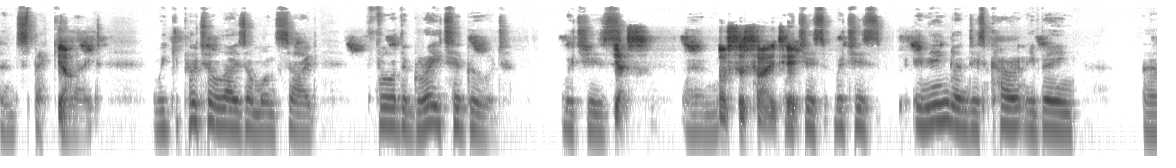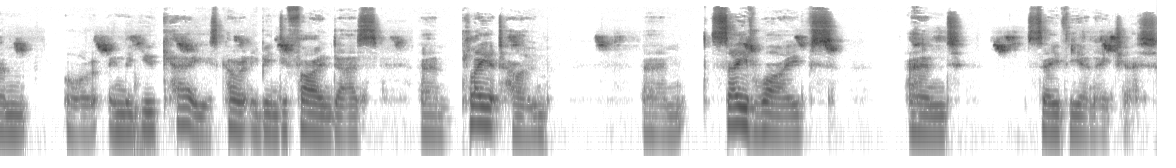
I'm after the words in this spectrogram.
and speculate we put all those on one side for the greater good which is yes, um, of society. which is which is in England is currently being um, or in the UK is currently being defined as um, play at home, um, save wives, and save the NHS.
